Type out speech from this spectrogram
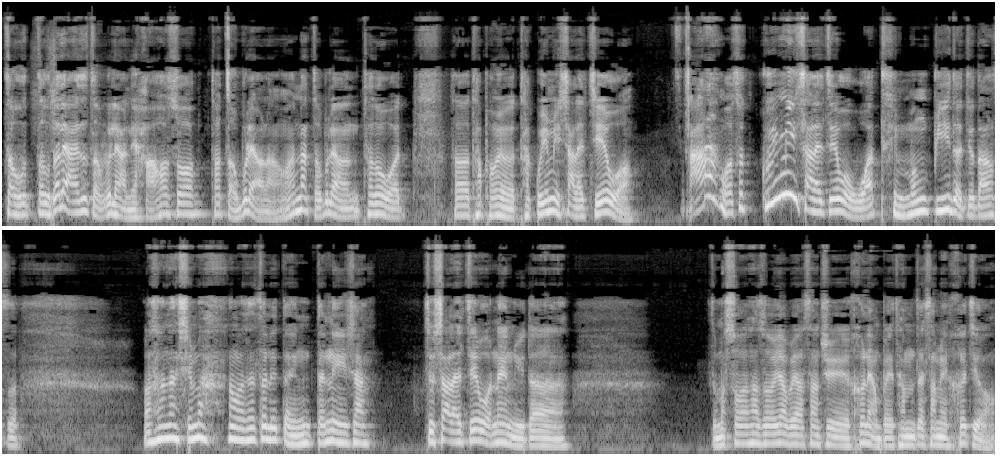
走走得了还是走不了？你好好说。”他走不了了。我说：“那走不了。”他说：“我，他说他朋友，他闺蜜下来接我。”啊！我说：“闺蜜下来接我，我挺懵逼的。”就当时，我说：“那行吧，那我在这里等等你一下。”就下来接我那女的。怎么说？他说要不要上去喝两杯？他们在上面喝酒。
